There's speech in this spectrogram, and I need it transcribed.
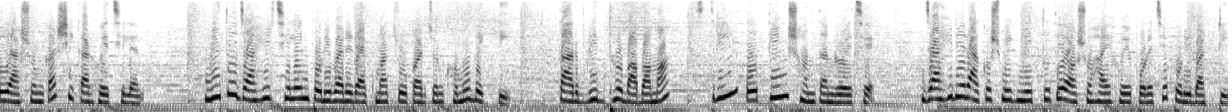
এই আশঙ্কার শিকার হয়েছিলেন। মৃত জাহির ছিলেন পরিবারের একমাত্র উপার্জনক্ষম ব্যক্তি। তার বৃদ্ধ বাবা মা স্ত্রী ও তিন সন্তান রয়েছে। জাহিরের আকস্মিক মৃত্যুতে অসহায় হয়ে পড়েছে পরিবারটি।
